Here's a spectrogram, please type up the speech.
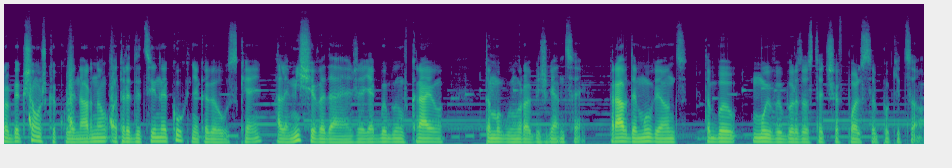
robię książkę kulinarną o tradycyjnej kuchni gagałuskiej, ale mi się wydaje, że jakby byłem w kraju, to mógłbym robić więcej. Prawdę mówiąc, to był mój wybór zostać się w Polsce póki co.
